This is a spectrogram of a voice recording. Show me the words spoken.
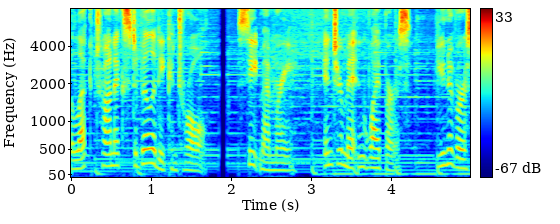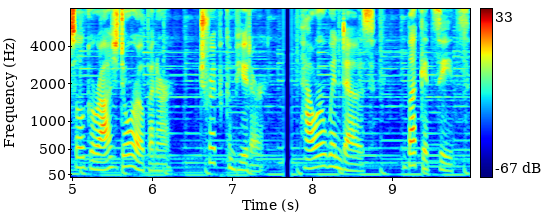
electronic stability control, seat memory, intermittent wipers, universal garage door opener, trip computer, power windows, bucket seats.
